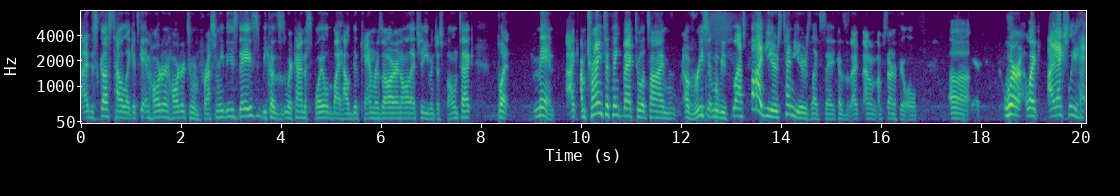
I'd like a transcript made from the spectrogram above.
I discussed how like it's getting harder and harder to impress me these days because we're kind of spoiled by how good cameras are and all that shit, even just phone tech. But man, I, I'm trying to think back to a time of recent movies, last five years, ten years, let's say, because I, I don't, I'm starting to feel old. Uh, where like I actually ha-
